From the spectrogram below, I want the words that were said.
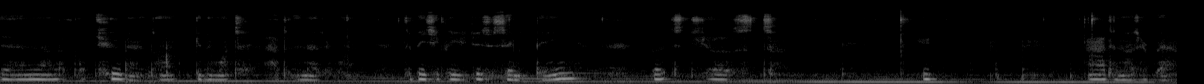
Then now I've got two bands on, I'm going to want to add another one. So basically, you do the same thing, but just you add another band.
